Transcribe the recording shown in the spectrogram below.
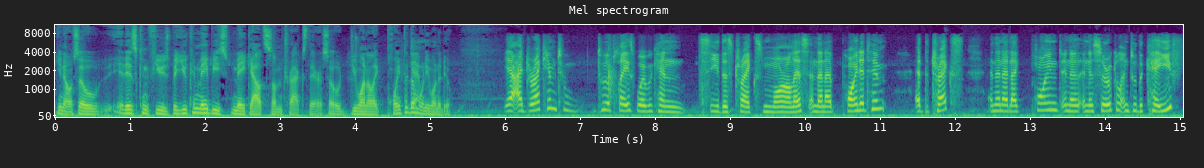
you know so it is confused, but you can maybe make out some tracks there. So do you want to like point to them? Okay. What do you want to do? Yeah, I drag him to to a place where we can see these tracks more or less, and then I point at him at the tracks, and then I like point in a in a circle into the cave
